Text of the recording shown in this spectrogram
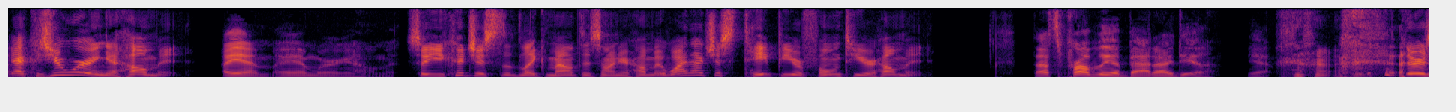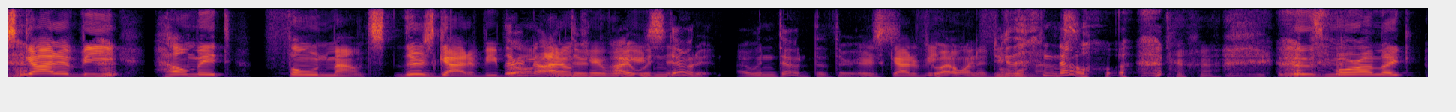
Yeah, um, because you're wearing a helmet, I am I am wearing a helmet. so you could just like mount this on your helmet. Why not just tape your phone to your helmet? That's probably a bad idea. Yeah, There's got to be helmet phone mounts. There's got to be, bro. Not, I don't care what I wouldn't doubt it. I wouldn't doubt that there There's is. gotta be Do I want to do that? mounts. No. There's more on like,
